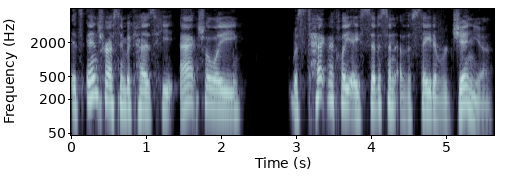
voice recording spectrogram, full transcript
It's interesting because he actually was technically a citizen of the state of Virginia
